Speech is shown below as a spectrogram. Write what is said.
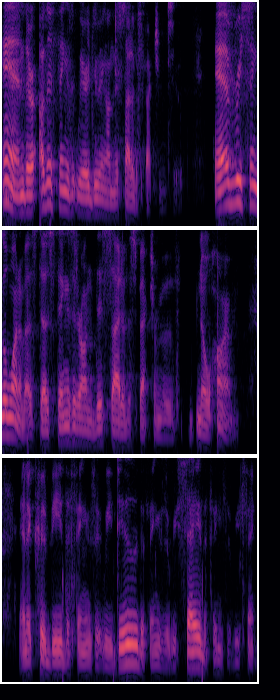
And there are other things that we are doing on this side of the spectrum too. Every single one of us does things that are on this side of the spectrum of no harm. And it could be the things that we do, the things that we say, the things that we think,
